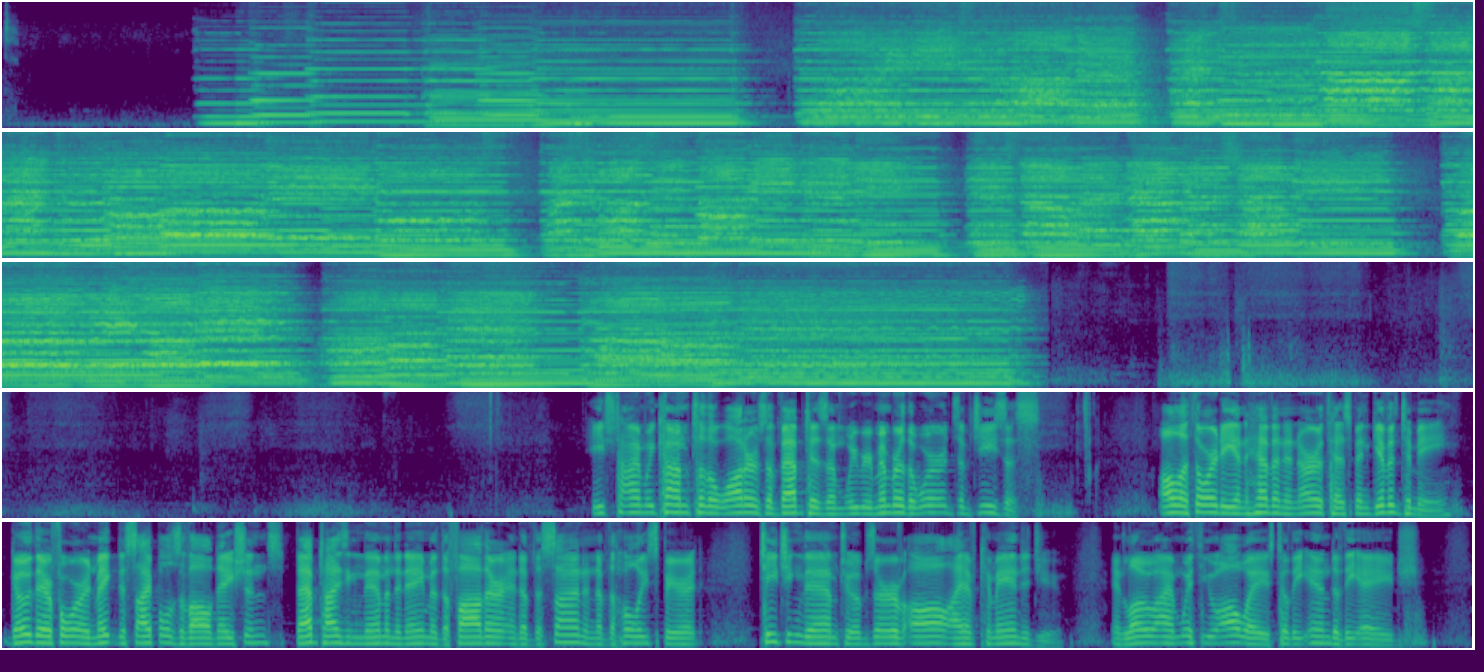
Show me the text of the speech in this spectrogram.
Each time we come to the waters of baptism, we remember the words of Jesus All authority in heaven and earth has been given to me. Go therefore and make disciples of all nations, baptizing them in the name of the Father and of the Son and of the Holy Spirit, teaching them to observe all I have commanded you. And lo, I am with you always till the end of the age.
